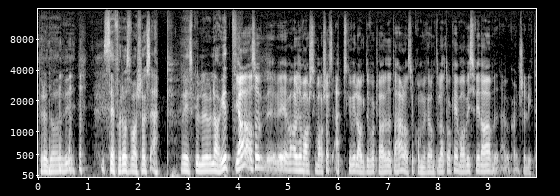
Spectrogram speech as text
prøvd å vi, se for oss hva slags app vi skulle laget. Ja, altså hva, hva slags app skulle vi laget til å forklare dette her? da? Så kom vi fram til at ok, hva hvis vi da Det er jo kanskje litt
